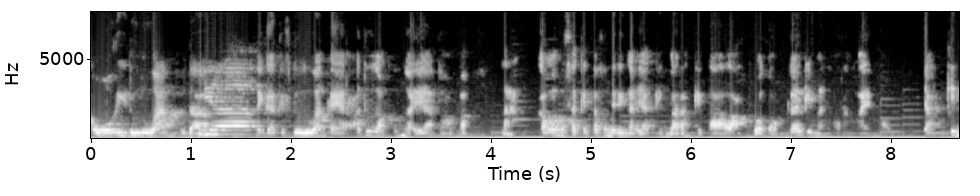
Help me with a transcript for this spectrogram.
worry duluan, udah iya negatif duluan kayak aduh laku nggak ya atau apa. Nah kalau misal kita sendiri nggak yakin barang kita laku atau enggak, gimana orang lain mau yakin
